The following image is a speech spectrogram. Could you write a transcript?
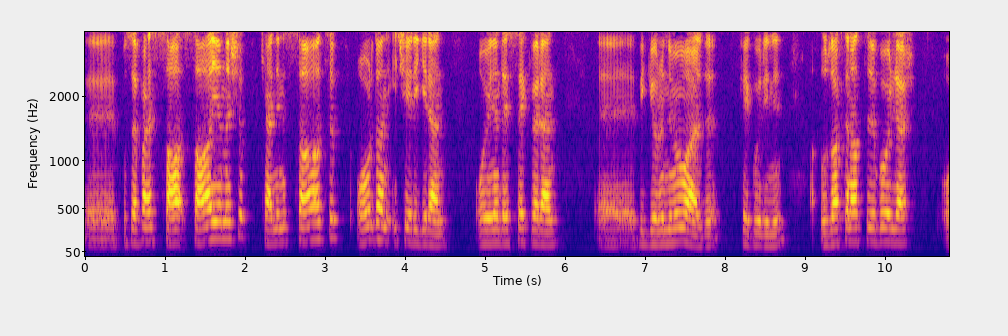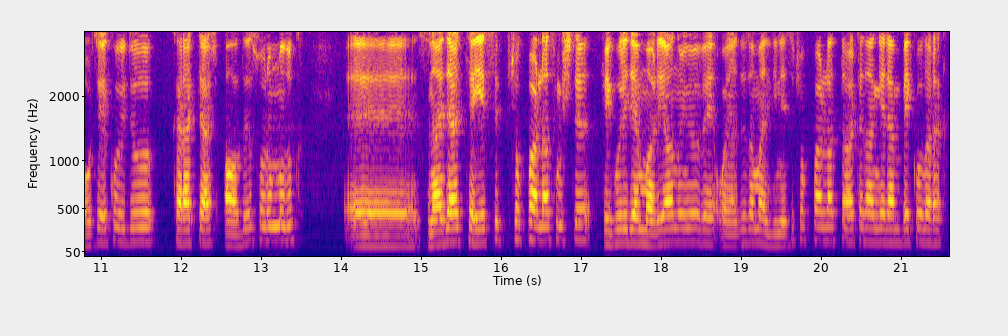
e, bu sefer sağ, sağa yanaşıp kendini sağa atıp oradan içeri giren, oyuna destek veren e, bir görünümü vardı Fegoli'nin. Uzaktan attığı goller, ortaya koyduğu karakter, aldığı sorumluluk. E, Snyder Teyes'i çok parlatmıştı. Fegoli de Mariano'yu ve oynadığı zaman Lines'i çok parlattı arkadan gelen bek olarak.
